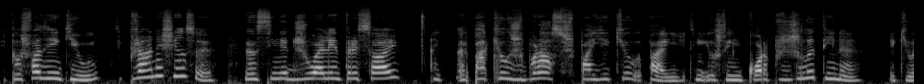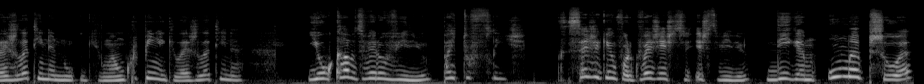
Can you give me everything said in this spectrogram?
Tipo, eles fazem aquilo, tipo, já à nascença. Dancinha de joelho entra e sai, pá, aqueles braços, pá, e aquilo, pá, eles têm corpos de gelatina. Aquilo é gelatina, aquilo não é um corpinho, aquilo é gelatina. E eu acabo de ver o vídeo, pai, estou feliz. Seja quem for que veja este, este vídeo, diga-me uma pessoa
